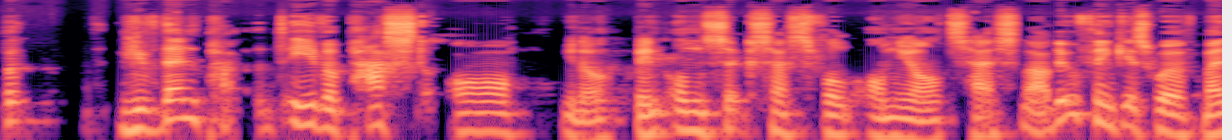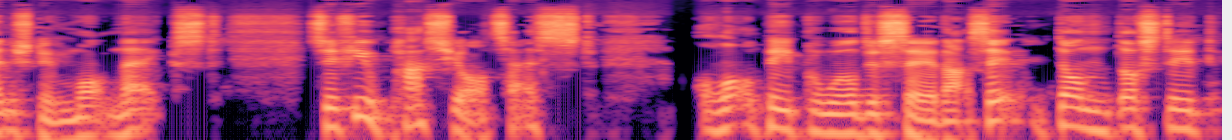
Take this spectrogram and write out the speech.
but you've then either passed or you know been unsuccessful on your test. Now, I do think it's worth mentioning what next. So, if you pass your test, a lot of people will just say that's it, done, dusted,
